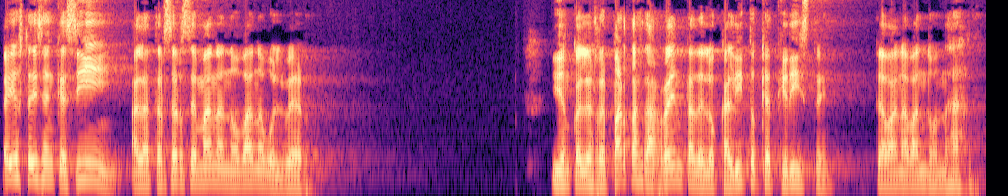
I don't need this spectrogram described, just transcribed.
Ellos te dicen que sí, a la tercera semana no van a volver. Y aunque les repartas la renta del localito que adquiriste, te van a abandonar.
